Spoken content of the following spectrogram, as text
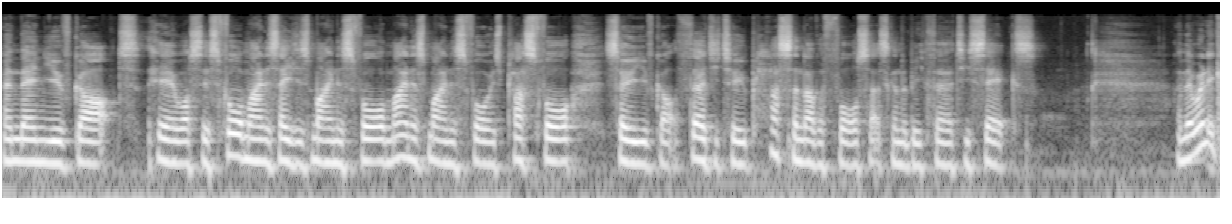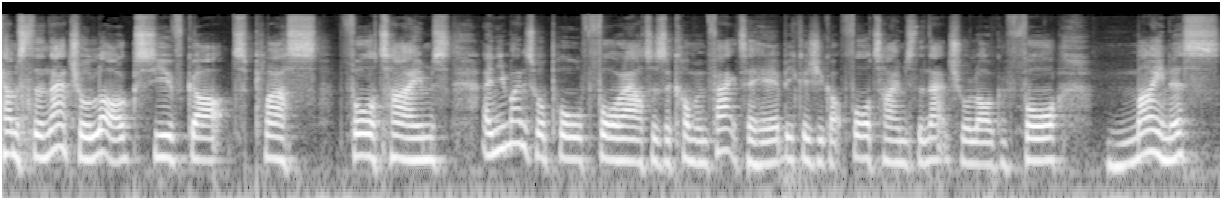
And then you've got here, what's this? 4 minus 8 is minus 4. Minus minus 4 is plus 4. So you've got 32 plus another 4. So that's going to be 36. And then when it comes to the natural logs, you've got plus four times and you might as well pull 4 out as a common factor here because you've got 4 times the natural log of 4 minus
